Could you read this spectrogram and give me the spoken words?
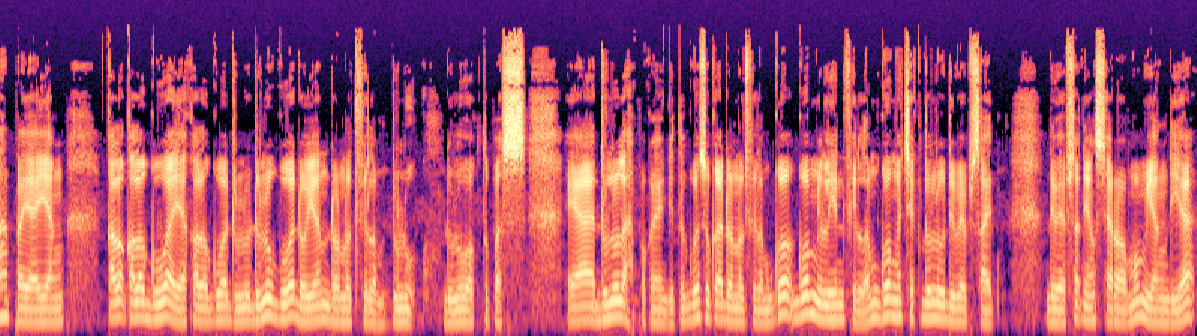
apa ya yang kalau kalau gua ya kalau gua dulu dulu gua doyan download film dulu. Dulu waktu pas ya dulu lah pokoknya gitu. Gua suka download film. Gua gua milihin film gua ngecek dulu di website. Di website yang secara umum yang dia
